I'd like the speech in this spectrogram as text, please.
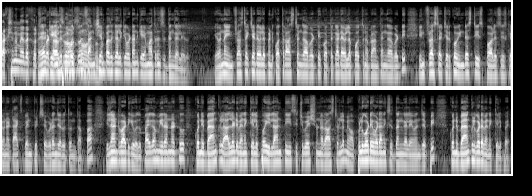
రక్షణ మీద ఖర్చు సంక్షేమ. పథకాలకి ఇవ్వడానికి ఏమాత్రం సిద్ధంగా లేదు. ఏమన్నా ఇన్ఫ్రాస్ట్రక్చర్ డెవలప్మెంట్ కొత్త రాష్ట్రం కాబట్టి కొత్తగా డెవలప్ అవుతున్న ప్రాంతం కాబట్టి ఇన్ఫ్రాస్ట్రక్చర్కో ఇండస్ట్రీస్ పాలసీస్కి ఏమైనా ట్యాక్స్ బెనిఫిట్స్ ఇవ్వడం జరుగుతుంది తప్ప ఇలాంటి వాటికి ఇవ్వదు. పైగా మీరు అన్నట్టు కొన్ని బ్యాంకులు ఆల్రెడీ వెనక్కి వెళ్ళిపోయి ఇలాంటి సిచ్యువేషన్ ఉన్న రాష్ట్రంలో మేము అప్పులు కూడా ఇవ్వడానికి సిద్ధంగా లేవని చెప్పి కొన్ని బ్యాంకులు కూడా వెనక్కి వెళ్ళిపోయాయి.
